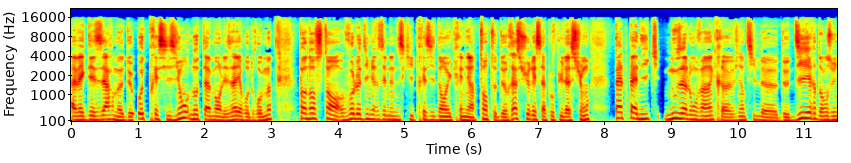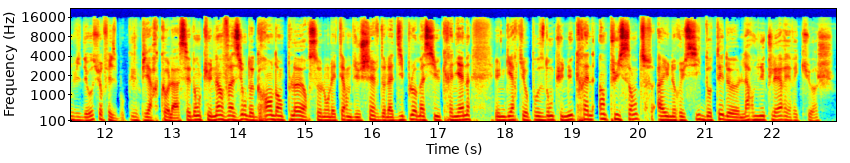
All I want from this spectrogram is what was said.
avec des armes de haute précision, notamment les aérodromes. Pendant ce temps, Volodymyr Volodymyr président ukrainien, tente de rassurer sa population. Pas de panique, nous allons vaincre, vient-il de dire dans une vidéo sur Facebook. Pierre Collat, c'est donc une invasion de grande ampleur selon les termes du chef de la diplomatie ukrainienne. Une guerre qui oppose donc une Ukraine impuissante à une Russie dotée de l'arme nucléaire, Eric Kioch.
